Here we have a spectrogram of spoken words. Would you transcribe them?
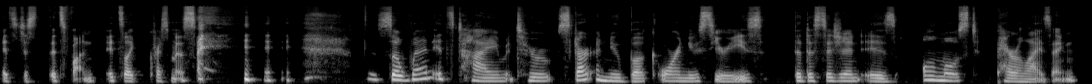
It's just, it's fun. It's like Christmas. so when it's time to start a new book or a new series, the decision is almost paralyzing.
